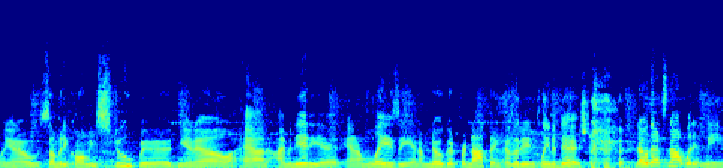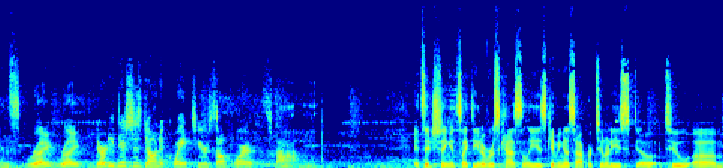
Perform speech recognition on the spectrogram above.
you know, somebody called me stupid, you know, and I'm an idiot and I'm lazy and I'm no good for nothing because I didn't clean a dish. no, that's not what it means. Right, right. Dirty dishes don't equate to your self worth. Stop. It's interesting. It's like the universe constantly is giving us opportunities to, to um,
